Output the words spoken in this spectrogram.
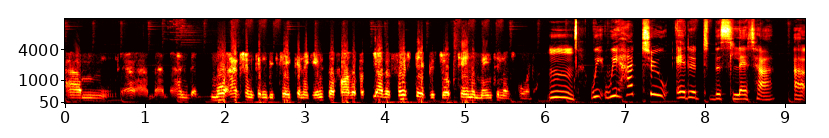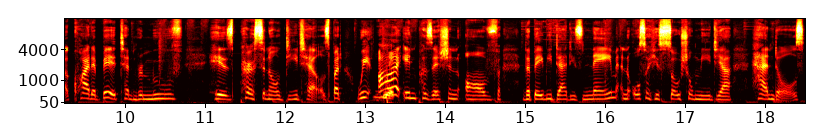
um, uh, and more action can be taken against the father. But yeah, the first step is to obtain a maintenance order. Mm. We we had to edit this letter uh, quite a bit and remove his personal details, but we are yes. in possession of the baby daddy's name and also his social media handles.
